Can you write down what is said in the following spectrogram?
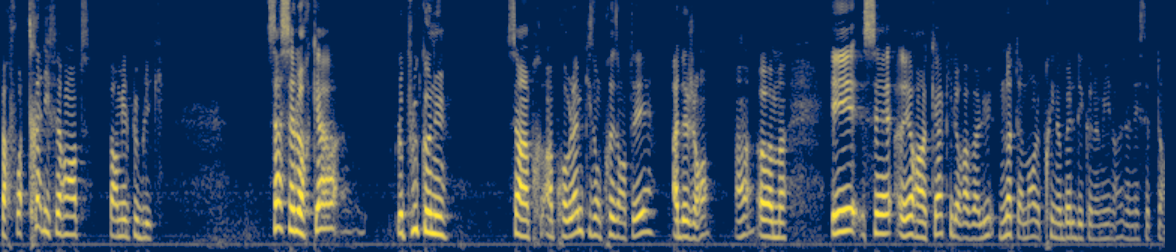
parfois très différentes parmi le public. Ça, c'est leur cas le plus connu. C'est un, problème qu'ils ont présenté à des gens. Hein, et c'est d'ailleurs un cas qui leur a valu notamment le prix Nobel d'économie dans les années 70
